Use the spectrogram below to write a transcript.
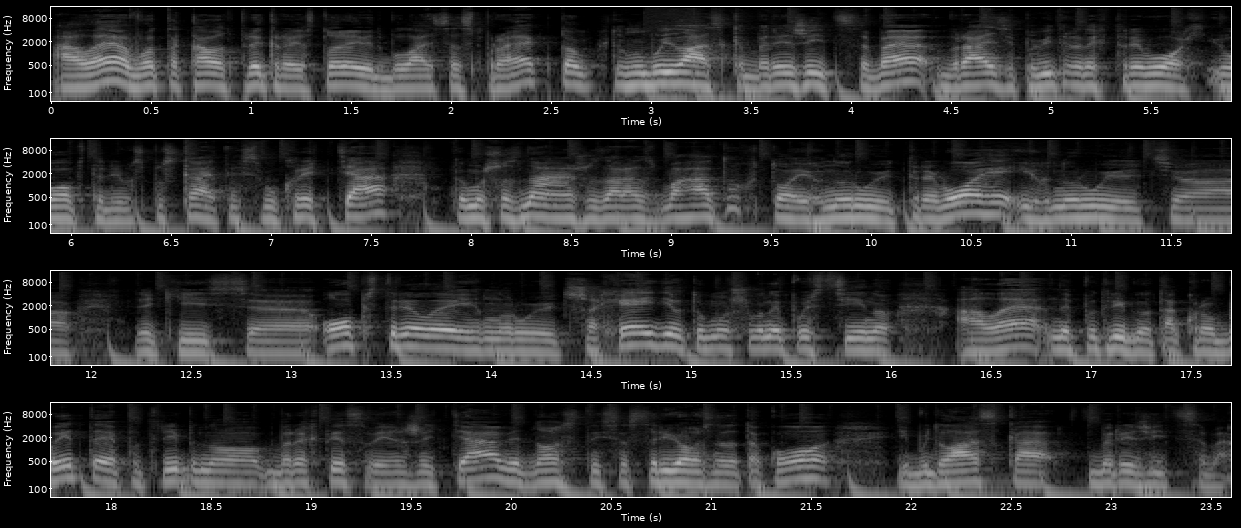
але от така от прикра історія відбулася з проектом. Тому, будь ласка, бережіть себе в разі повітряних тривог і обстрілів. Спускайтесь в укриття, тому що знаю, що зараз багато хто ігнорують тривоги, ігнорують е, якісь е, обстріли, ігнорують шахедів, тому що вони постійно. Але не потрібно так робити. Потрібно берегти своє життя, відноситися серйозно до такого. І, будь ласка, бережіть себе.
